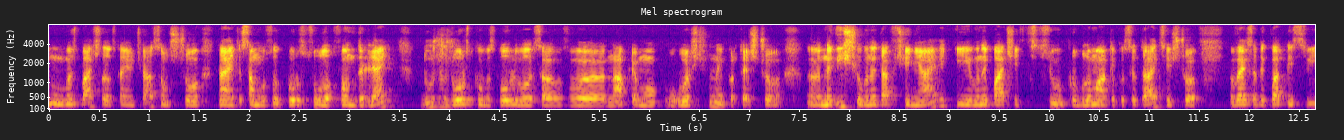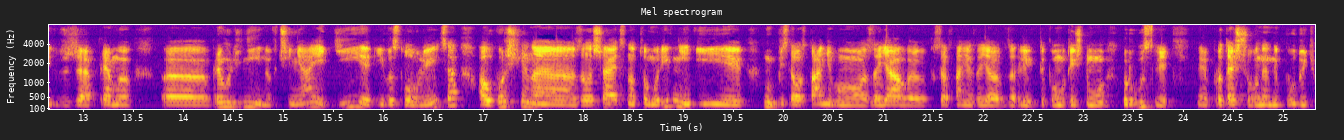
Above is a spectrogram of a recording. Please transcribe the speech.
ну ми ж бачили останнім часом, що навіть та сама Урсула фон дер Ляйн дуже жорстко висловлювалася в напрямок Угорщини про те, що е, навіщо вони так вчиняють, і вони бачать всю проблематику ситуації, що весь адекватний світ вже прямо е, прямолінійно вчиняє, діє і висловлюється. А Угорщина залишається на тому рівні, і ну після останнього заяви, після останньої заяви, взагалі в дипломатичному руслі е, про те, що вони не будуть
